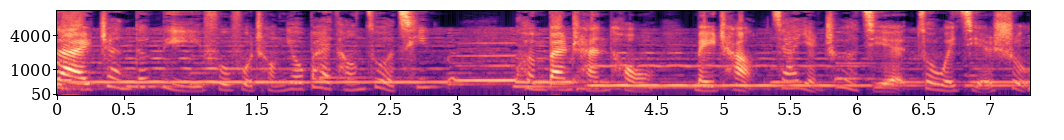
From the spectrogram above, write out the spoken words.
在战灯里夫妇重又拜堂做亲。昆班传统，每场加演这节作为结束，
